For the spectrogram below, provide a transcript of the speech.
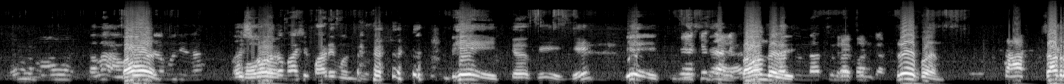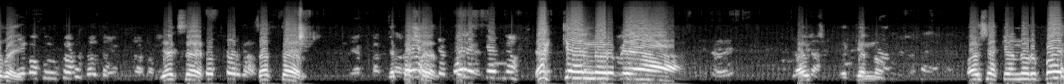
चला, बावन. आवाजामध्ये ना, बावन. भावाला मासे पाडे म्हणतो भेट भेट भेट एकच झाले. बावन्न झाले. नाचून- नाचून- नाचून. त्रेपन्न साठ. रुपये. हे. एकसष्ट सत्तर एकाहत्तर. एक्क्याण्णव. रुपया. एक्क्याण्णव बावीस एक्क्याण्णव रुपये.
